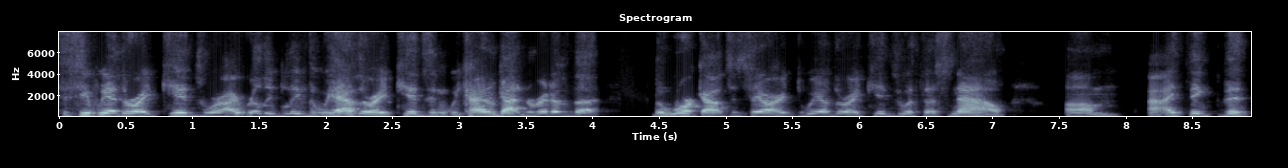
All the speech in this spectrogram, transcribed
to see if we had the right kids. Where I really believe that we have the right kids, and we kind of gotten rid of the the workouts and say, all right, do we have the right kids with us now? Um, I think that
